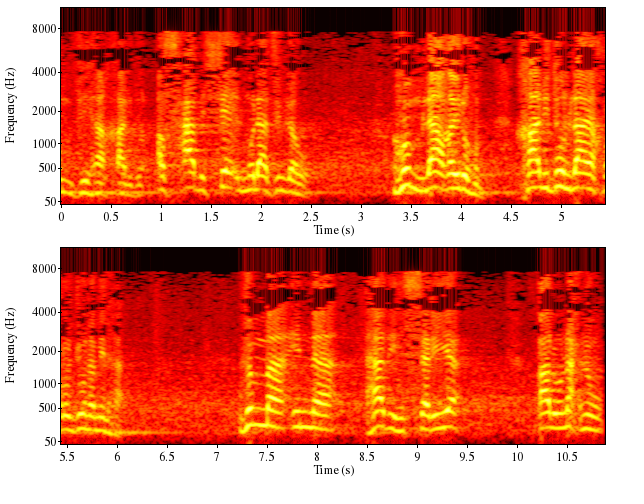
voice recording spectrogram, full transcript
هم فيها خالدون. أصحاب الشيء الملازم له. هم لا غيرهم. خالدون لا يخرجون منها. ثم إن هذه السرية قالوا نحن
